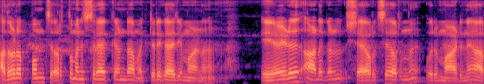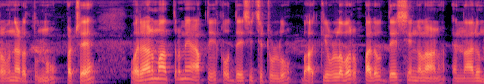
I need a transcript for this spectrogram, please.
അതോടൊപ്പം ചേർത്ത് മനസ്സിലാക്കേണ്ട മറ്റൊരു കാര്യമാണ് ഏഴ് ആളുകൾ ഷെയർ ചേർന്ന് ഒരു മാടിനെ അറിവ് നടത്തുന്നു. പക്ഷേ ഒരാൾ മാത്രമേ അക്കീക്ക ഉദ്ദേശിച്ചിട്ടുള്ളൂ. ബാക്കിയുള്ളവർ പല ഉദ്ദേശ്യങ്ങളാണ്. എന്നാലും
